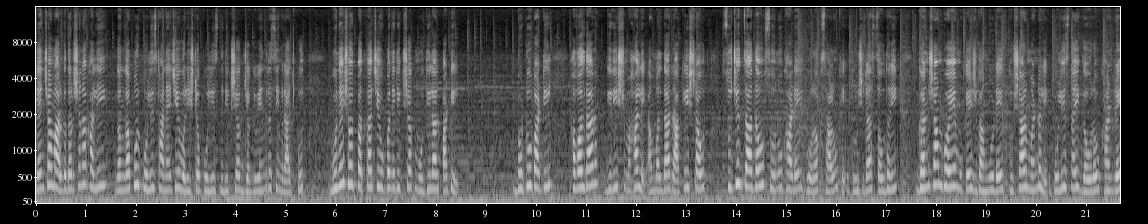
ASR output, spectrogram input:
यांच्या मार्गदर्शनाखाली गंगापूर पोलीस ठाण्याचे वरिष्ठ पोलीस निरीक्षक जगवेंद्र सिंग राजपूत गुन्हे शोध पथकाचे उपनिरीक्षक मोतीलाल पाटील भटू पाटील हवालदार गिरीश महाले अंमलदार राकेश राऊत सुजित जाधव सोनू खाडे गोरख साळुंखे तुळशीदास चौधरी घनश्याम भोये मुकेश गांगुडे तुषार मंडले पोलीस नाईक गौरव खांडरे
